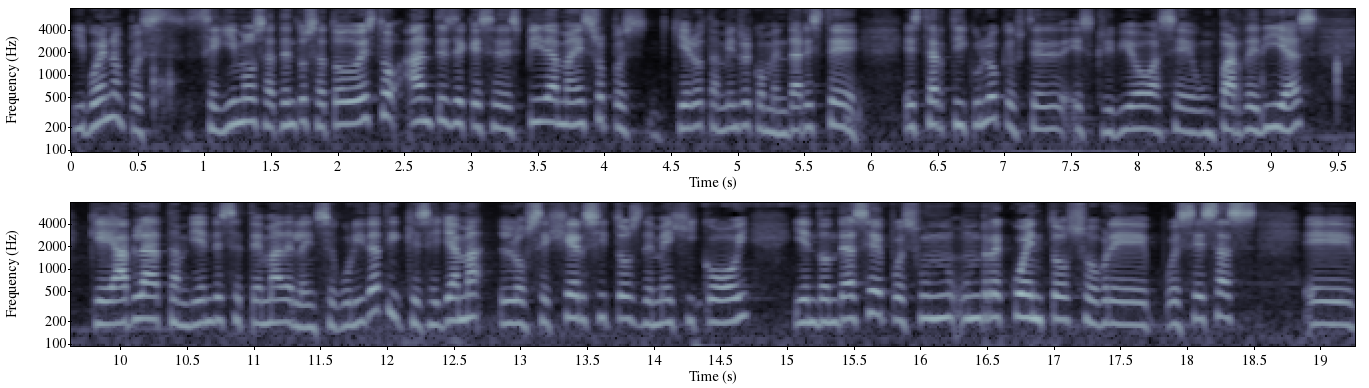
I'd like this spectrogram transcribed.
Y bueno, pues seguimos atentos a todo esto. Antes de que se despida, maestro, pues quiero también recomendar este, este artículo que usted escribió hace un par de días, que habla también de ese tema de la inseguridad y que se llama Los ejércitos de México hoy y en donde hace pues un, recuento sobre pues esas eh,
